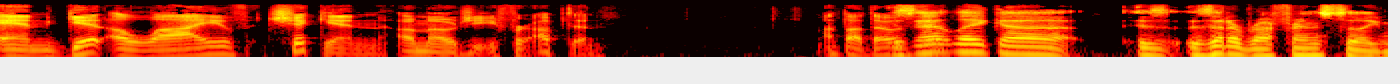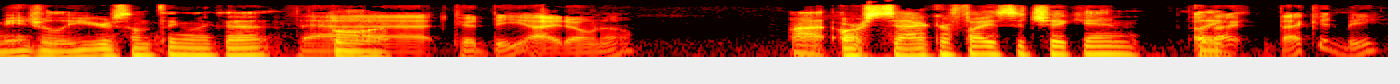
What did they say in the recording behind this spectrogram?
and get a live chicken emoji for Upton. I thought that was Is that good. like a is is that a reference to like Major League or something like that? that could be. I don't know. Or, uh, or sacrifice a chicken? Oh, Like that that could be.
